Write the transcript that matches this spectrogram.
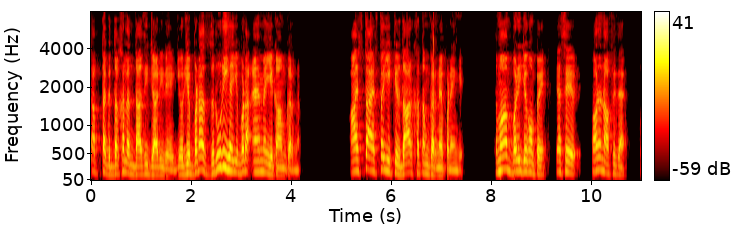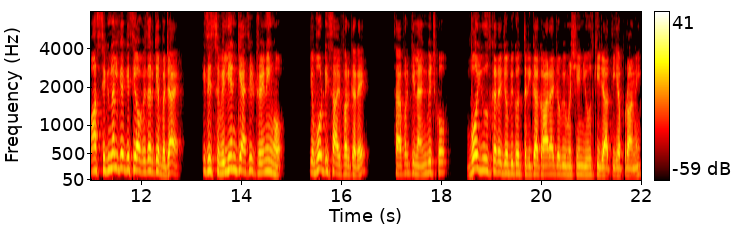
तब तक दखल अंदाजी जारी रहेगी और ये बड़ा ज़रूरी है, ये बड़ा अहम है ये काम करना। आहिस्ता आहिस्ता ये किरदार ख़त्म करने पड़ेंगे। तमाम बड़ी जगहों पे, जैसे फॉरेन ऑफ़िस है, वहाँ सिग्नल के किसी ऑफिसर के बजाय किसी सिविलियन की ऐसी ट्रेनिंग हो कि वो डिसाइफर करे साइफर की लैंग्वेज को, वो यूज़ करे जो भी कोई तरीकाकार है, जो भी मशीन यूज़ की जाती है पुरानी।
